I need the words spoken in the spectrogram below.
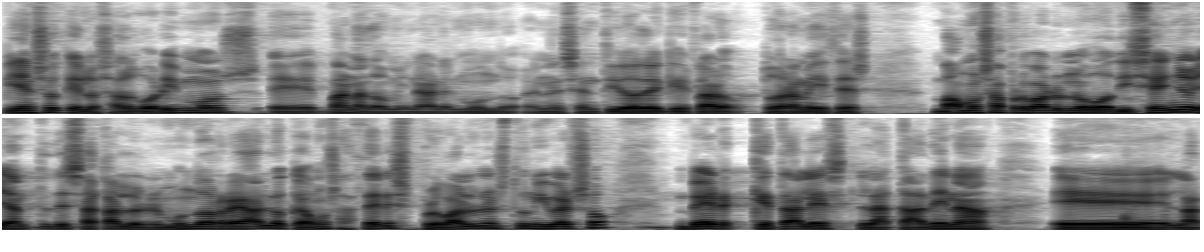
Pienso que los algoritmos eh, van a dominar el mundo, en el sentido de que, claro, tú ahora me dices, vamos a probar un nuevo diseño y antes de sacarlo en el mundo real, lo que vamos a hacer es probarlo en este universo, ver qué tal es la cadena, eh, la,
